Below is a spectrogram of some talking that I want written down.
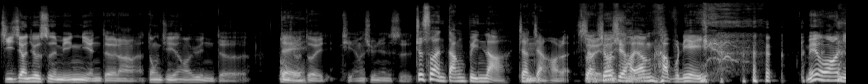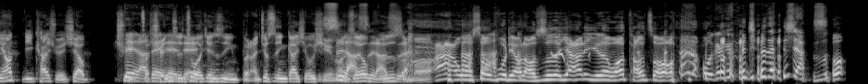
即将就是明年的啦，东京奥运的棒球队体能训练师，就算当兵啦，这样讲好了。想休学好像他不念一样，没有啊，你要离开学校 去全职做一件事情，本来就是应该休学嘛，这又不是什么啊，我受不了老师的压力了，我要逃走。我刚刚就在想说，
